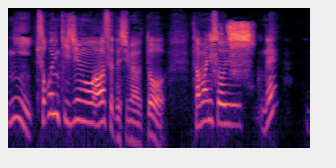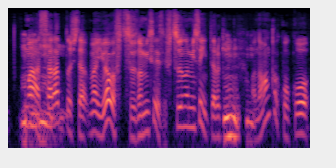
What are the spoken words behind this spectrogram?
に、そこに基準を合わせてしまうと、たまにそういう、ね、まあ、さらっとした、まあ、いわば普通の店ですよ。普通の店に行った時に、うん。あなんかここ、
